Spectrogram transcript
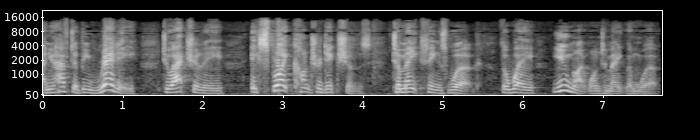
and you have to be ready to actually exploit contradictions to make things work the way you might want to make them work.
